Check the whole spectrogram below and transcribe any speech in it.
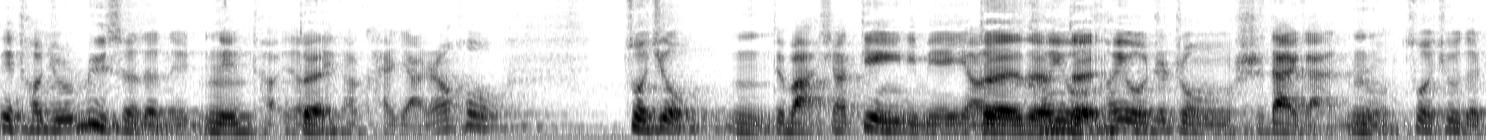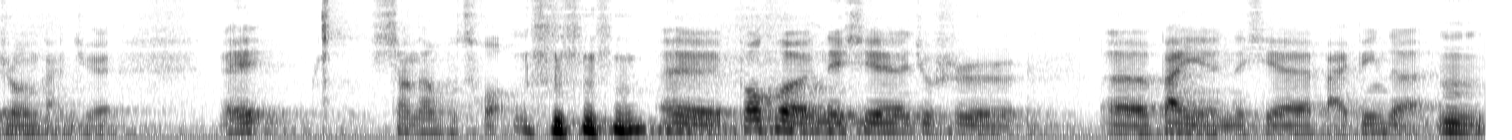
那套就是绿色的那那嗯套、对那套铠甲，然后做旧，嗯对吧？像电影里面一样，对对对很有很有这种时代感，这嗯种做旧的这种感觉，哎，相当不错。哎，包括那些就是呃扮演那些白兵的嗯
